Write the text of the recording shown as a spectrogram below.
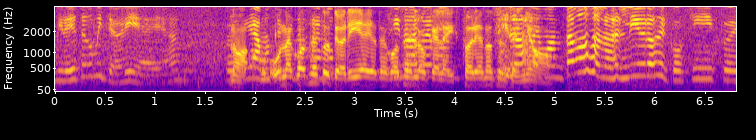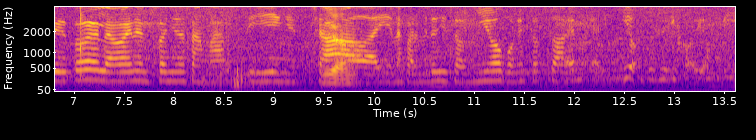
Mira, yo tengo mi teoría, ¿ya? Pero No, digamos una si cosa es tu teoría y otra si cosa es lo que la historia nos si enseñó. nos remontamos a los libros de Coquito y toda la vaina, el sueño de San Martín, echado Ya. ahí en las palmeras y soñó con estas aves maravillosas y dijo, Dios mío,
